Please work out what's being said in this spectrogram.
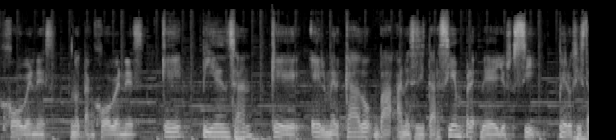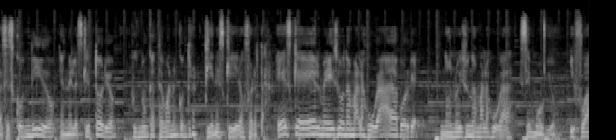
jóvenes, no tan jóvenes, que piensan que el mercado va a necesitar siempre de ellos. Sí, pero si estás escondido en el escritorio, pues nunca te van a encontrar. Tienes que ir a ofertar. Es que él me hizo una mala jugada porque no, no hizo una mala jugada, se movió y fue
